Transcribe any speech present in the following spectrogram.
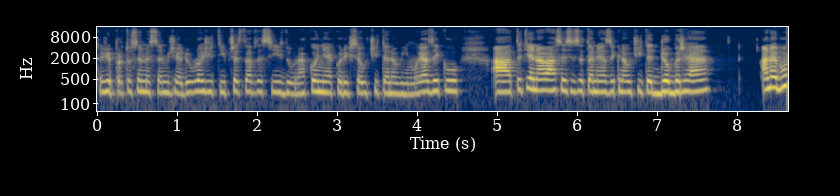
Takže proto si myslím, že je důležitý, představte si jízdu na koně, jako když se učíte novýmu jazyku. A teď je na vás, jestli se ten jazyk naučíte dobře, anebo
